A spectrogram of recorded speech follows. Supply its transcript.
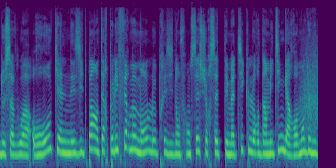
De sa voix rauque, elle n'hésite pas à interpeller fermement le président français sur cette thématique lors d'un meeting à Rome en 2018.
